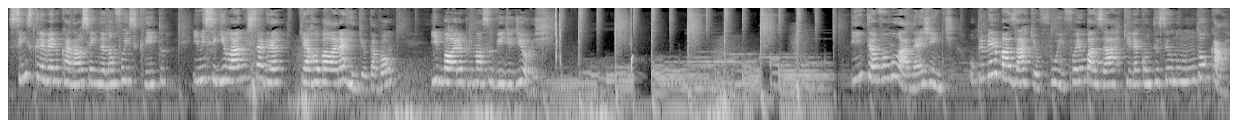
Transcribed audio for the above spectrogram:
se inscrever no canal se ainda não for inscrito e me seguir lá no Instagram, que é @lara_hinkel, tá bom? E bora pro nosso vídeo de hoje. Né, gente? O primeiro bazar que eu fui foi um bazar que ele aconteceu no Mundocar.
